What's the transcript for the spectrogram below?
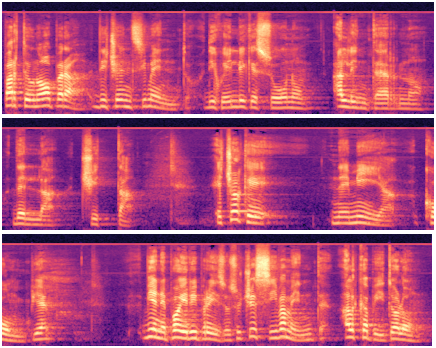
Parte un'opera di censimento di quelli che sono all'interno della città. E ciò che Nemia compie viene poi ripreso successivamente al capitolo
